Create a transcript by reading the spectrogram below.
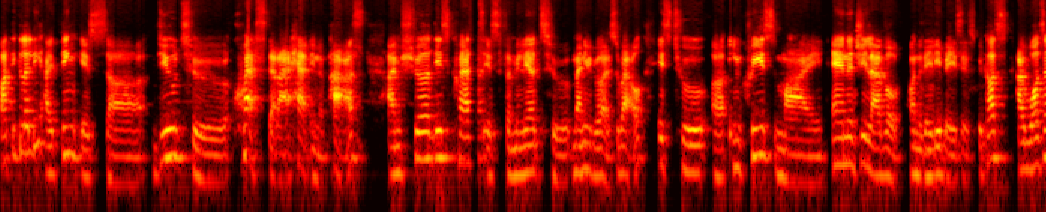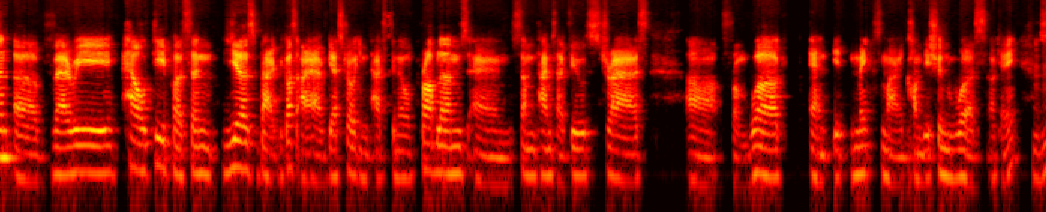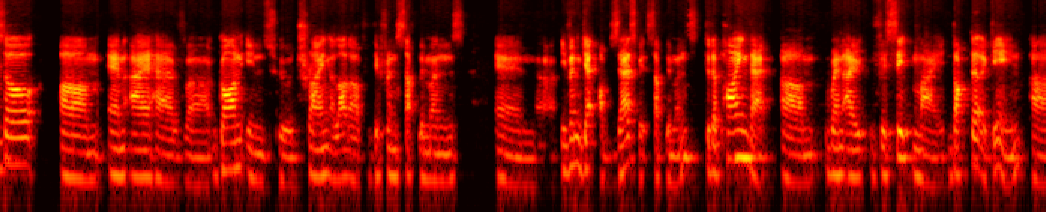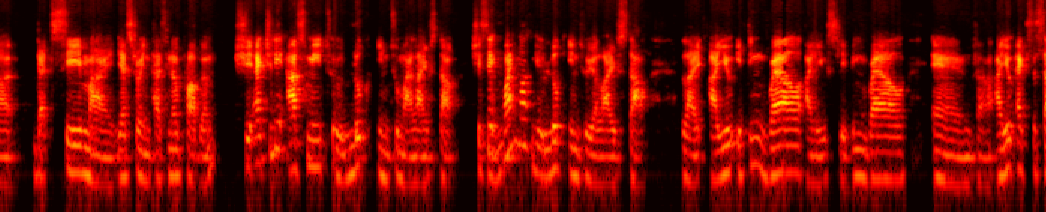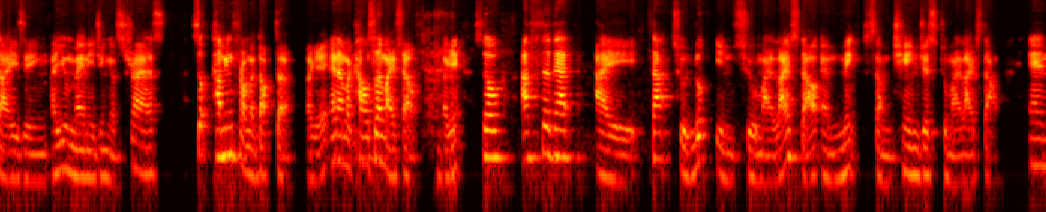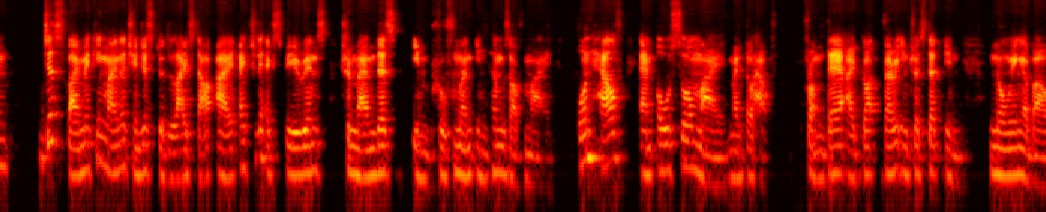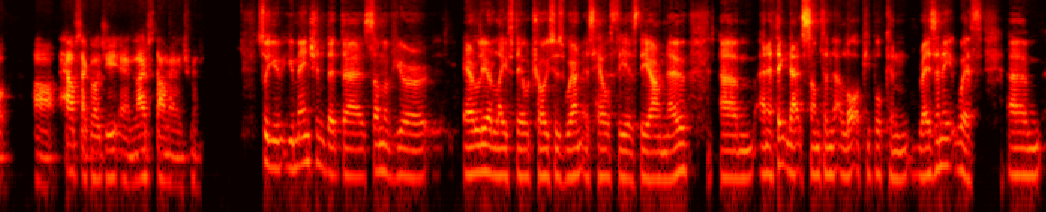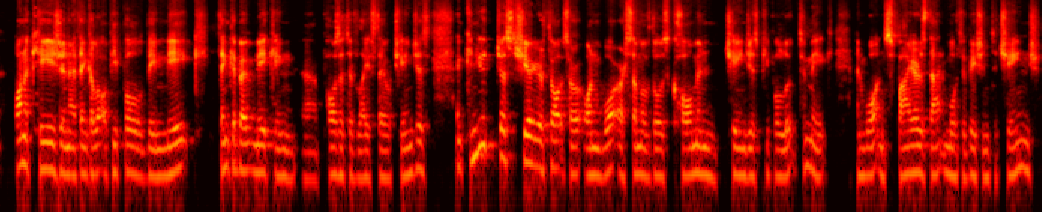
Particularly, I think it's uh, due to quests that I had in the past I'm sure this quest is familiar to many people as well, is to uh, increase my energy level on a daily basis because I wasn't a very healthy person years back because I have gastrointestinal problems and sometimes I feel stress uh, from work and it makes my condition worse. Okay. Mm-hmm. So um, and I have uh, gone into trying a lot of different supplements and uh, even get obsessed with supplements to the point that um, when I visit my doctor again, uh, that see my gastrointestinal problem, she actually asked me to look into my lifestyle. She said, mm-hmm. why not you look into your lifestyle? Like, are you eating well? Are you sleeping well? And uh, are you exercising? Are you managing your stress? So coming from a doctor, okay, and I'm a counselor myself, okay. So after that, I start to look into my lifestyle and make some changes to my lifestyle. And just by making minor changes to the lifestyle, I actually experienced tremendous improvement in terms of my own health and also my mental health. From there, I got very interested in knowing about uh, health psychology and lifestyle management. So you, you mentioned that uh, some of your earlier lifestyle choices weren't as healthy as they are now. Um, and I think that's something that a lot of people can resonate with. Um, on occasion, I think a lot of people, they make, think about making uh, positive lifestyle changes. And can you just share your thoughts on what are some of those common changes people look to make and what inspires that motivation to change?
